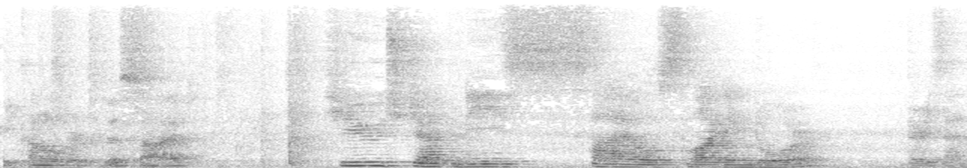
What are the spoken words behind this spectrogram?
We come over to this side. Huge Japanese style sliding door. Very zen.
